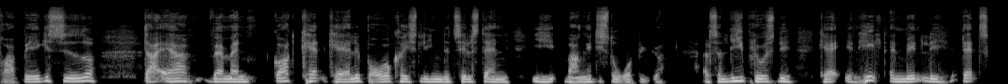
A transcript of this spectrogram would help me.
fra begge sider. Der er, hvad man godt kan kalde borgerkrigslignende tilstande i mange af de store byer. Altså lige pludselig kan en helt almindelig dansk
